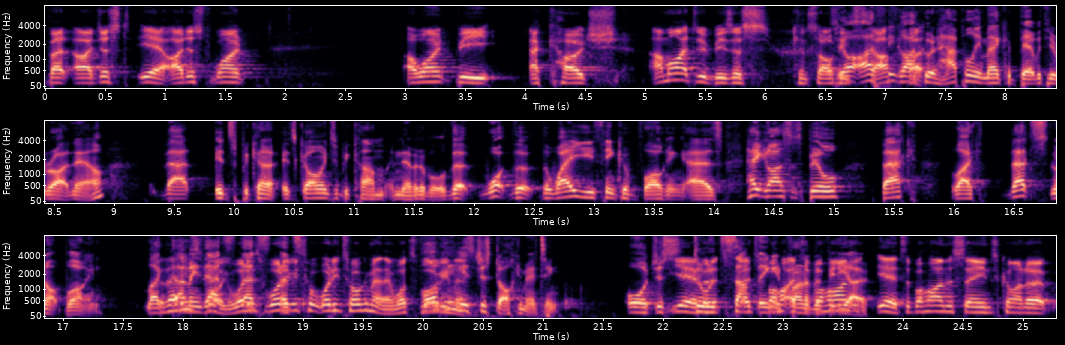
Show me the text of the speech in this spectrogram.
but I just, yeah, I just won't, I won't be a coach. I might do business consulting You know, stuff. I think I but- could happily make a bet with you right now that it's become, it's going to become inevitable. That what the, the way you think of vlogging as, hey guys, it's Bill back, like that's not blogging. Like But that I is mean, that's, vlogging. What is- that's, what, are we that's- ta- what are you talking about then? What's vlogging? vlogging then? is just documenting or just yeah, doing it's- it's something in front of a behind- video. Yeah, it's a behind the scenes kind of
